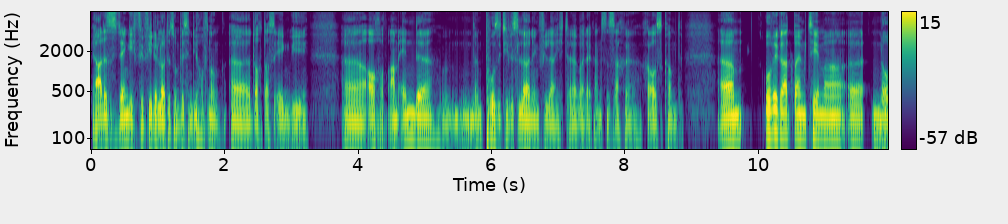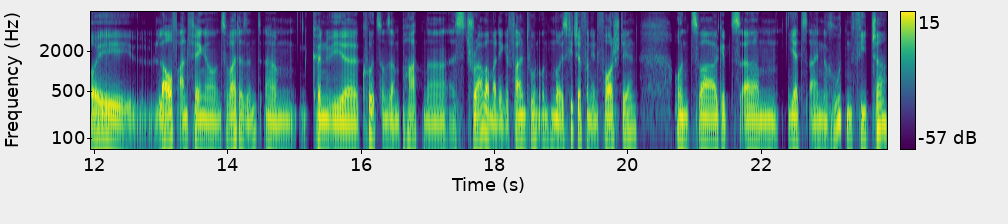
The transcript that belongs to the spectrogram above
Ja, das ist, denke ich, für viele Leute so ein bisschen die Hoffnung, äh, doch, dass irgendwie äh, auch auf, am Ende ein positives Learning vielleicht äh, bei der ganzen Sache rauskommt. Ähm, wo wir gerade beim Thema äh, Neulaufanfänger und so weiter sind, ähm, können wir kurz unserem Partner Strava mal den Gefallen tun und ein neues Feature von denen vorstellen. Und zwar gibt es ähm, jetzt ein Routenfeature.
